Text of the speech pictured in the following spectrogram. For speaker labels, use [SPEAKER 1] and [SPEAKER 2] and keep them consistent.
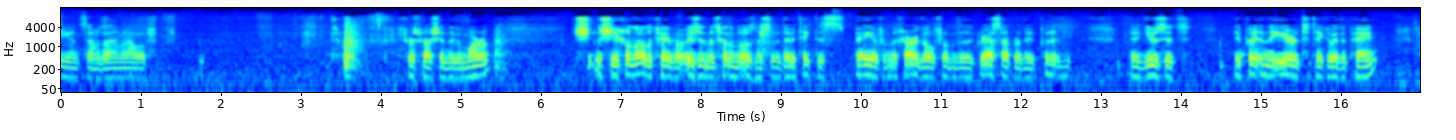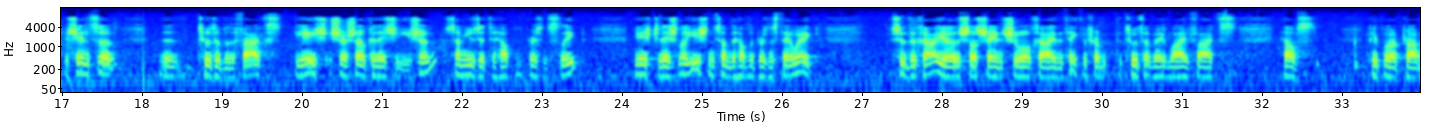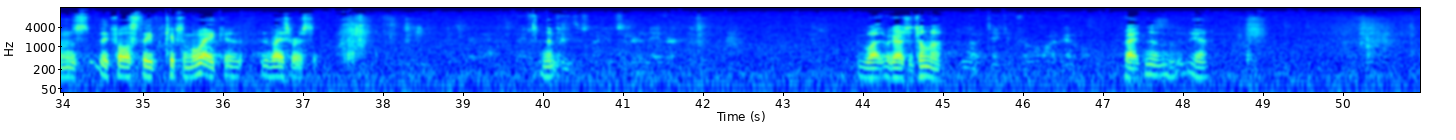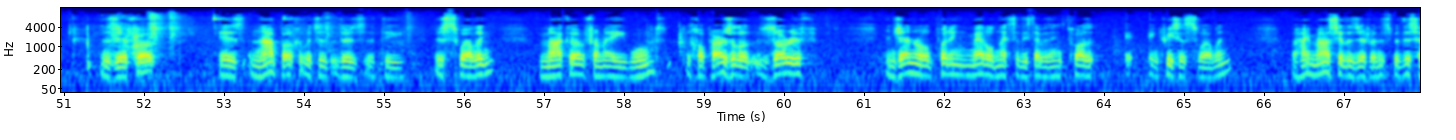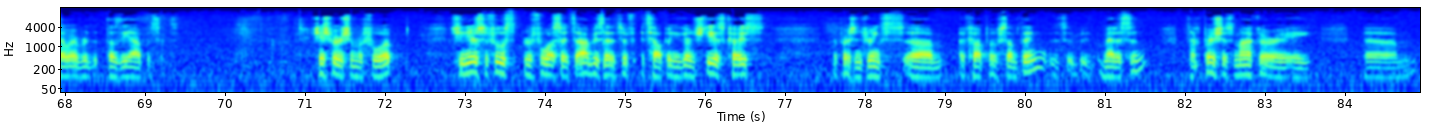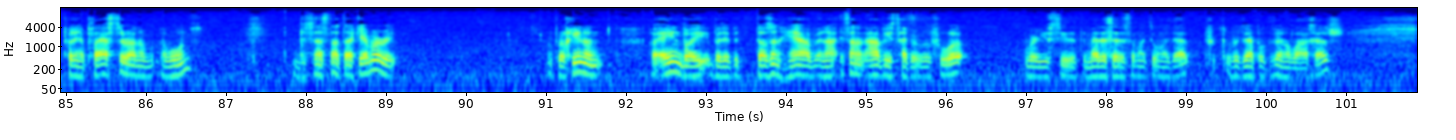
[SPEAKER 1] Rashi and Sam Zayin and Aleph. First Rashi in the Gemara. L'shicholo l'keva oizin mitzalim ba'ozna, so that they would take this bayer from the cargo, from the grasshopper, and they would put it, in, they would use it, they put it in the ear to take away the pain. L'shinso, the tooth of the fox. Yesh shosho kadesh yishon, some use it to help the person sleep. Yesh kadesh lo yishon, some to help the person stay awake. Shudakaya shall shein shul chai, they take it from the tooth of a live fox, helps people who have problems, they fall asleep, keeps them awake, and, and vice versa. And then, what regards to Tuma?
[SPEAKER 2] No, take it from a live animal.
[SPEAKER 1] Right, no, yeah. The zirfo is napach, which is there's the there's swelling, maka from a wound. The zorif, in general, putting metal next to these type of things cause increases swelling. Masya the zirfo, this but this, however, does the opposite. Shesh verishim refuah. She nears refuah, so it's obvious that it's it's helping. Again, shtiyas kos the person drinks um, a cup of something, it's medicine, tachpershis maka, or a, um, putting a plaster on a, a wound, that's not dark yamari. Prachinon, but if it doesn't have, an, it's not an obvious type of refuah, where you see that the medicine is something like doing like that, for, example, kugan alachash,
